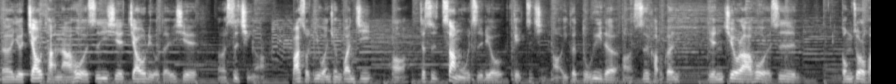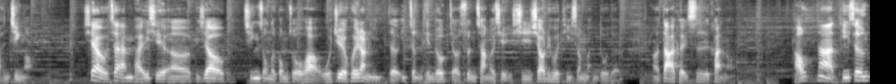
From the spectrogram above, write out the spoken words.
呃有交谈啊，或者是一些交流的一些呃事情啊，把手机完全关机哦，就是上午只留给自己哦一个独立的啊思考跟研究啦，或者是工作的环境哦。下午再安排一些呃比较轻松的工作的话，我觉得会让你的一整天都比较顺畅，而且其实效率会提升蛮多的啊，大家可以试试看哦。好，那提升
